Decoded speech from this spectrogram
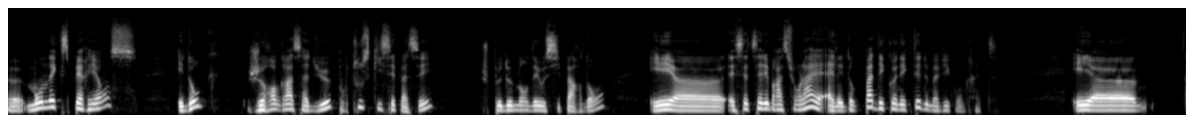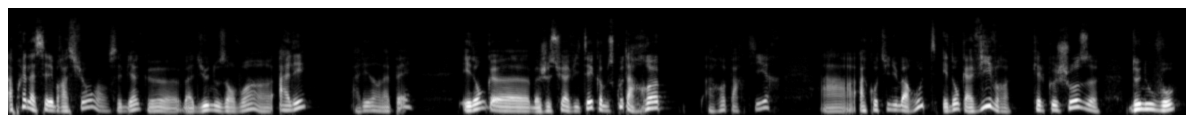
euh, mon expérience et donc je rends grâce à Dieu pour tout ce qui s'est passé. Je peux demander aussi pardon et, euh, et cette célébration là, elle, est donc pas déconnectée de ma vie concrète. Et euh, après la célébration, on sait bien que bah, Dieu nous envoie un, aller, dans la paix. Et donc bah, je suis invité comme scout à, repartir, à, à continuer ma route et donc à vivre quelque chose de nouveau.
